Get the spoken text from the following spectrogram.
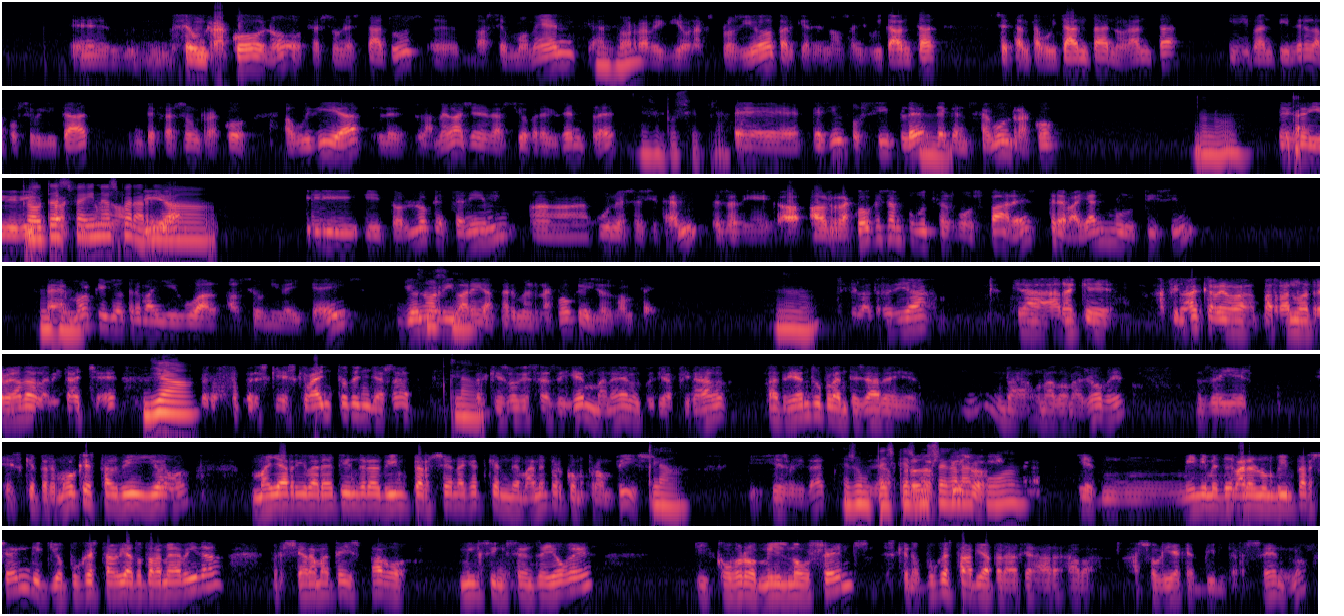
eh, fer un racó, no?, o fer-se un estatus, eh, va ser un moment que Andorra vivia una explosió, perquè eren els anys 80, 70, 80, 90, i van tindre la possibilitat de fer-se un racó. Avui dia, les, la meva generació, per exemple, És impossible. eh, és impossible Mm. mm. de que ens fem un racó. No, no. És a dir, vivim Proutes feines per arribar... i, i tot el que tenim uh, ho necessitem. És a dir, el, el racó que s'han pogut fer els meus pares, treballant moltíssim, per Mhm. molt que jo treballi igual al seu nivell que ells, jo Sí, no sí. arribaré a fer-me el racó que ells els van fer. No, no. Sí, l'altre dia, mira, ara que al final acabem parlant una altra vegada de l'habitatge, eh? Ja, però, però és, que, és que va tot enllaçat, clar. perquè és el que estàs dient, Manel. Vull dir, al final, dia ens ho plantejava una, una dona jove, ens deia, és, és que per molt que estalvi jo, mai arribaré a tindre el 20% aquest que em demanen per comprar un pis. Clar. I, i és veritat. És un peix que es mossega la cua. I mínim et demanen un 20%, dic, jo puc estalviar tota la meva vida, però si ara mateix pago 1.500 de lloguer i cobro 1.900, és que no puc estalviar per a, a, a assolir aquest 20%, no?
